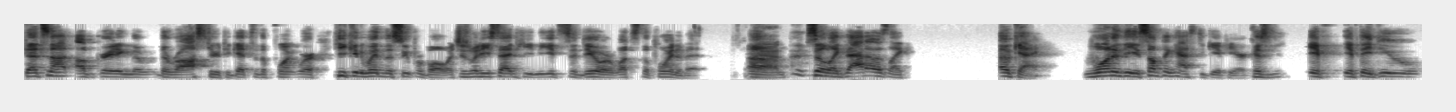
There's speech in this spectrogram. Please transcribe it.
that's not upgrading the the roster to get to the point where he can win the Super Bowl which is what he said he needs to do or what's the point of it? Um so like that I was like okay one of these something has to give here because if if they do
